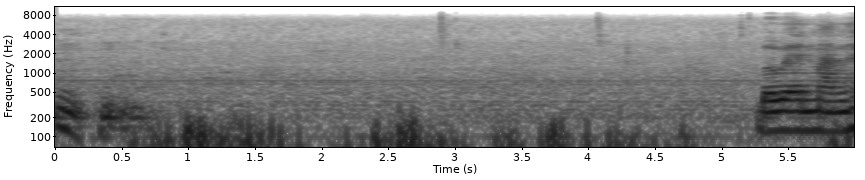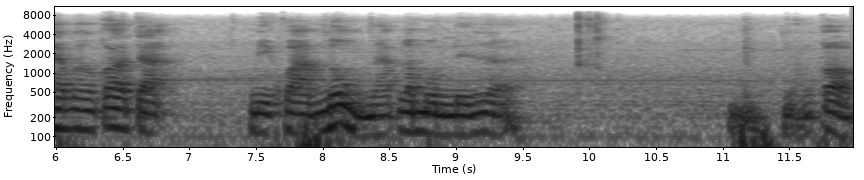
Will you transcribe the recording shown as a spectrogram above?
อืมอืมบริเวณมันครับมันก็จะมีความนุ่มนะครับละมุนลิ้นเลยหนังกรอบ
